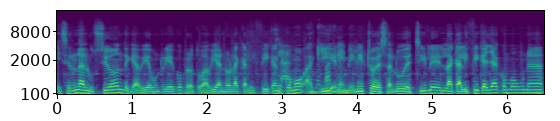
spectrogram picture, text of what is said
hicieron alusión de que había un riesgo, pero todavía no la califican Claro, como aquí el ministro de Salud de Chile la califica ya como una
